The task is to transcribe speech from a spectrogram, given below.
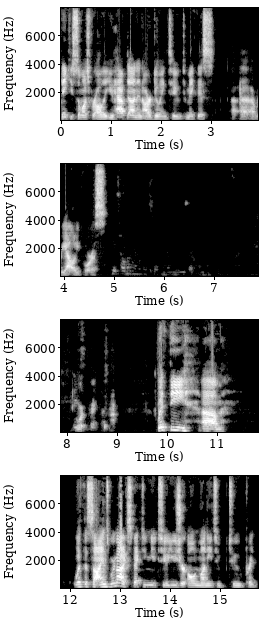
thank you so much for all that you have done and are doing to to make this a, a reality for us. With the um, with the signs, we're not expecting you to use your own money to to print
